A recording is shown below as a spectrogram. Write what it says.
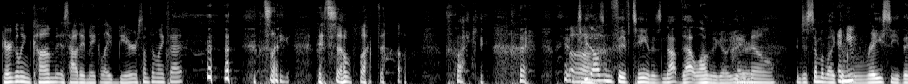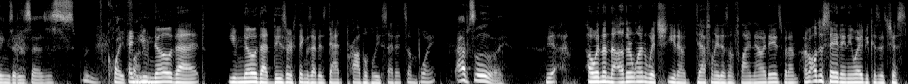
gurgling cum is how they make light beer or something like that. It's like it's so fucked up. Like in Ugh. 2015 it's not that long ago either. i know. And just some of like And the you- racy things that he says is quite and funny. you know that you know that these are things that his dad probably said at some point. Absolutely. Yeah oh and then the other one which you know definitely doesn't fly nowadays but i'm, I'm i'll just say it anyway because it's just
